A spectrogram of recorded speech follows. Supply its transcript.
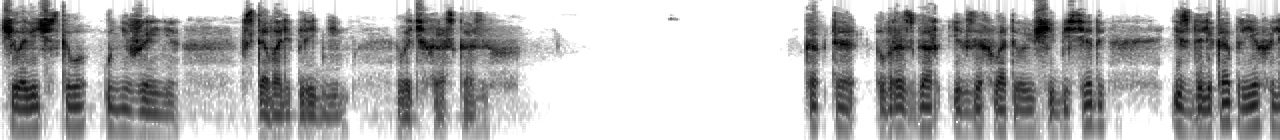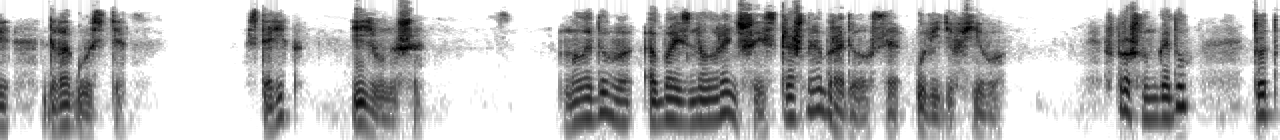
человеческого унижения вставали перед ним в этих рассказах. Как-то в разгар их захватывающей беседы издалека приехали два гостя — старик и юноша. Молодого Абай знал раньше и страшно обрадовался, увидев его. В прошлом году тот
